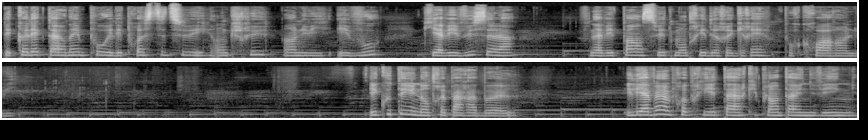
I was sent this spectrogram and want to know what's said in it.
les collecteurs d'impôts et les prostituées ont cru en lui, et vous, qui avez vu cela, vous n'avez pas ensuite montré de regret pour croire en lui. Écoutez une autre parabole. Il y avait un propriétaire qui planta une vigne.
